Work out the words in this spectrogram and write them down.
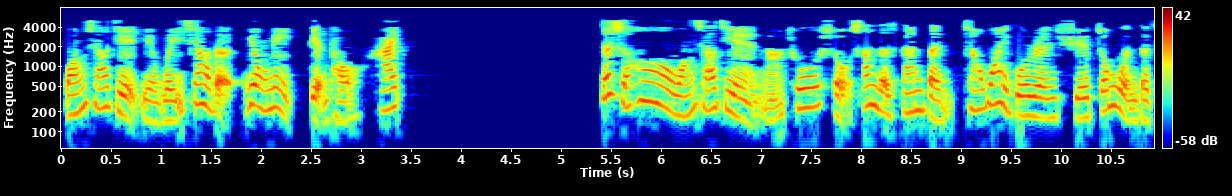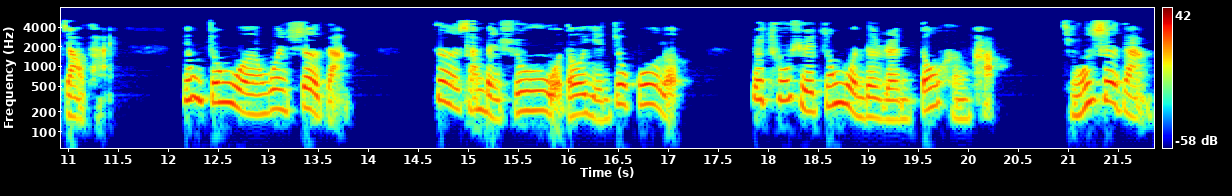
王小姐也微笑的用力点头：“嗨。”这时候，王小姐拿出手上的三本教外国人学中文的教材，用中文问社长。这三本书我都研究过了，对初学中文的人都很好。请问社长，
